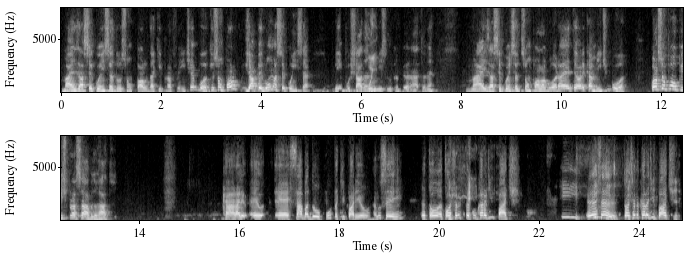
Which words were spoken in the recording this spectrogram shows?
mas a sequência do São Paulo daqui para frente é boa. Que o São Paulo já pegou uma sequência bem puxada no início do campeonato, né? Mas a sequência do São Paulo agora é teoricamente boa. Qual o seu palpite para sábado, Rato? Caralho, é, é sábado, puta que pariu. Eu não sei, hein? Eu tô, eu tô achando que tá com cara de empate. É sério, tô achando cara de empate.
